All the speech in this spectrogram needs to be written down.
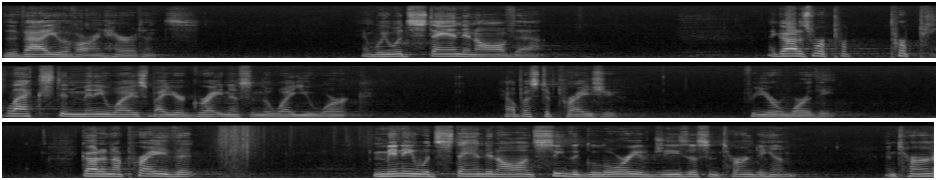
the value of our inheritance. And we would stand in awe of that. And God, as we're perplexed in many ways by your greatness and the way you work, help us to praise you for your worthy. God, and I pray that many would stand in awe and see the glory of Jesus and turn to him and turn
